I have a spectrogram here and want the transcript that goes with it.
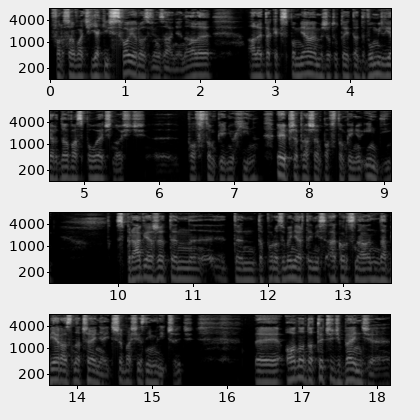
forsować jakieś swoje rozwiązanie. No ale ale tak jak wspomniałem, że tutaj ta dwumiliardowa społeczność e, po wstąpieniu Chin, e, przepraszam, po wstąpieniu Indii, sprawia, że ten, ten, to porozumienie Artemis Accords na, nabiera znaczenia i trzeba się z nim liczyć. E, ono dotyczyć będzie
